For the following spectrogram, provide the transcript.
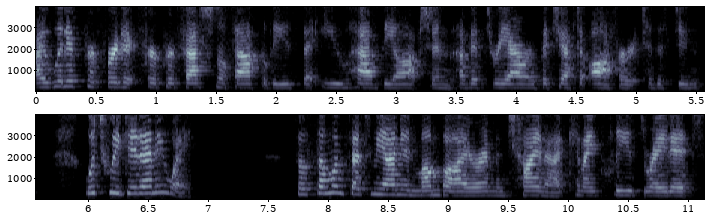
I would have preferred it for professional faculties that you have the option of a three hour, but you have to offer it to the students, which we did anyway. So someone said to me, I'm in Mumbai or I'm in China, can I please rate it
